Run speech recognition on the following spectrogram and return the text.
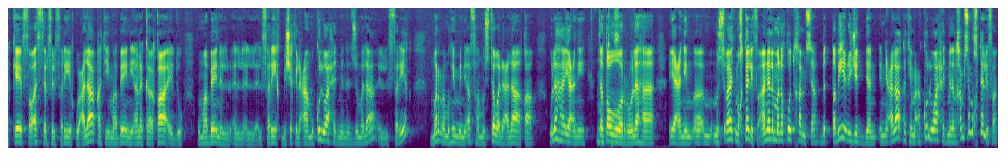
كيف أؤثر في الفريق وعلاقتي ما بيني أنا كقائد وما بين ال- ال- ال- الفريق بشكل عام وكل واحد من الزملاء الفريق مرة مهم إني أفهم مستوى العلاقة ولها يعني ممتاز. تطور ولها يعني مستويات مختلفة. أنا لما نقود خمسة بالطبيعي جدا إني علاقتي مع كل واحد من الخمسة مختلفة.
